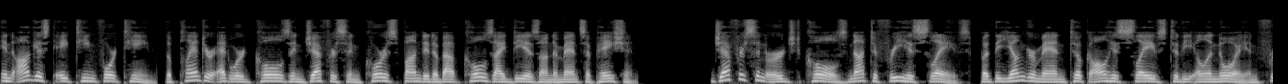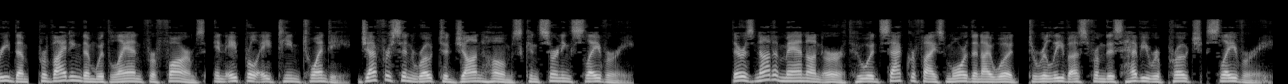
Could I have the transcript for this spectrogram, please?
In August 1814, the planter Edward Coles and Jefferson corresponded about Coles' ideas on emancipation. Jefferson urged Coles not to free his slaves, but the younger man took all his slaves to the Illinois and freed them, providing them with land for farms. In April 1820, Jefferson wrote to John Holmes concerning slavery there is not a man on earth who would sacrifice more than I would, to relieve us from this heavy reproach slavery.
